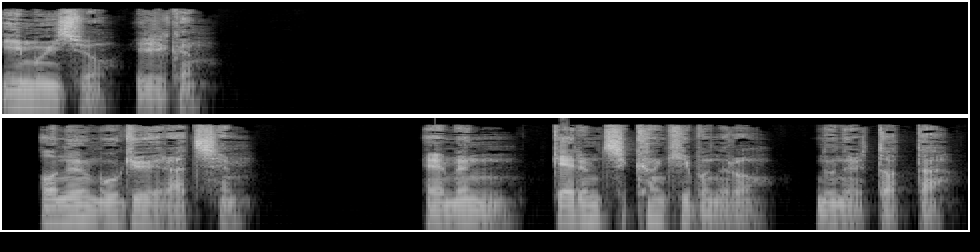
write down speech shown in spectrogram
이무이주 읽음 어느 목요일 아침 M은 깨름칙한 기분으로 눈을 떴다.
